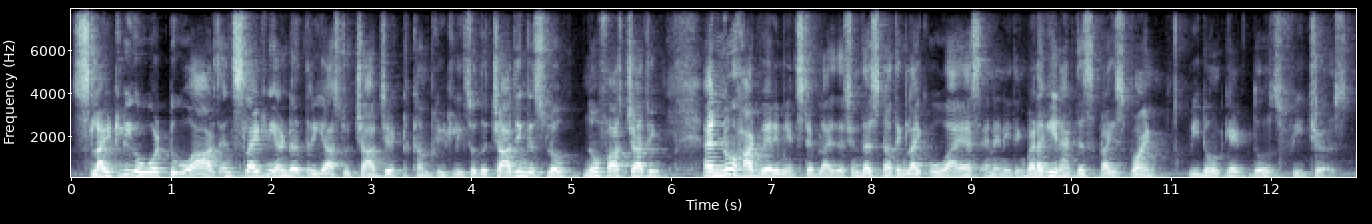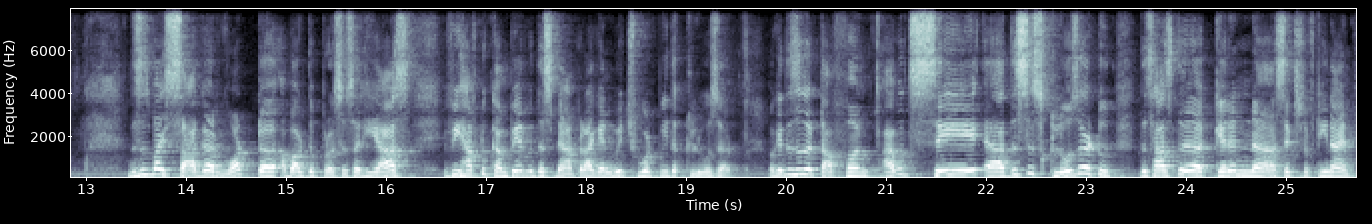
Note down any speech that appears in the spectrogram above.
slightly over two hours and slightly under three hours to charge it completely. So the charging is slow, no fast charging and no hardware image stabilization. There's nothing like OIS and anything. But again, at this price point, we don't get those features. This is by Sagar. What uh, about the processor? He asks if we have to compare with the Snapdragon, which would be the closer? Okay, this is a tough one. I would say uh, this is closer to, this has the Kirin uh, 659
